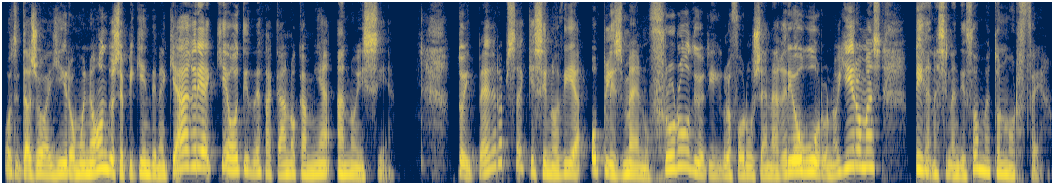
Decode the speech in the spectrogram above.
ότι τα ζώα γύρω μου είναι όντως επικίνδυνα και άγρια και ότι δεν θα κάνω καμία ανοησία. Το υπέγραψα και συνοδεία οπλισμένου φρουρού, διότι κυκλοφορούσε ένα αγριογούρουνο γύρω μας, πήγα να συναντηθώ με τον Μορφέα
